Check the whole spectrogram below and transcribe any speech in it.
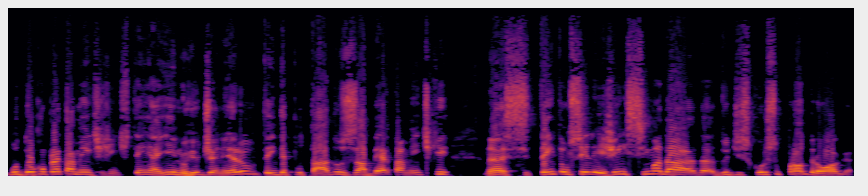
mudou completamente. A gente tem aí no Rio de Janeiro, tem deputados abertamente que né, se tentam se eleger em cima da, da do discurso pró-droga.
